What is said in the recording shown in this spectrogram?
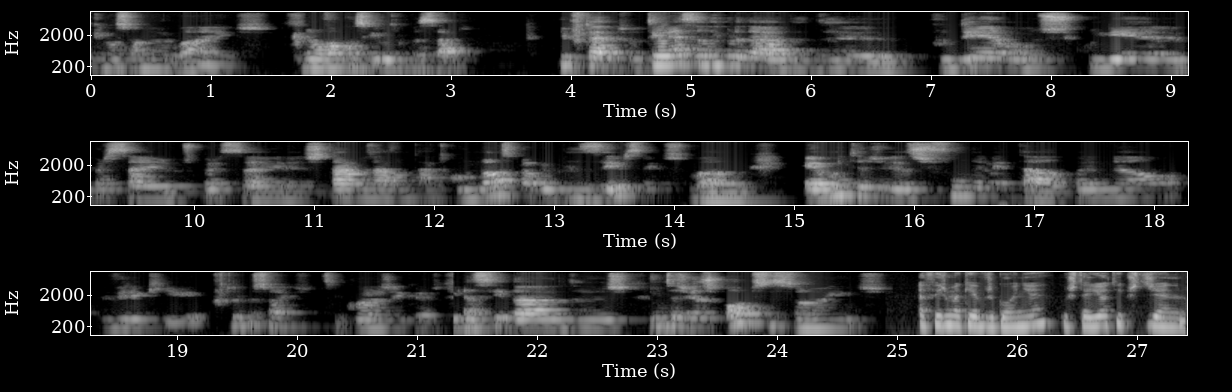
que não são normais, que não vão conseguir ultrapassar. E, portanto, ter essa liberdade de podermos escolher parceiros, parceiras, estarmos à vontade com o nosso próprio prazer sexual é muitas vezes fundamental para não haver aqui perturbações psicológicas, ansiedades, muitas vezes obsessões. Afirma que a vergonha, os estereótipos de género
